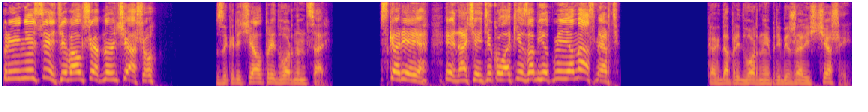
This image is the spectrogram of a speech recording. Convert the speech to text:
«Принесите волшебную чашу!» — закричал придворным царь. «Скорее, иначе эти кулаки забьют меня насмерть!» Когда придворные прибежали с чашей,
